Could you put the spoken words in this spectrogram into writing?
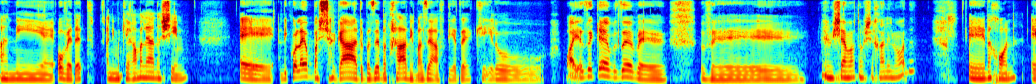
אני אה, עובדת, אני מכירה מלא אנשים, אני כל היום בשגעת, בזה, בהתחלה אני מה זה אהבתי את זה, כאילו, וואי, איזה כיף, זה, ו... ו... ומשם את ממשיכה ללמוד? אה, נכון. אה,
